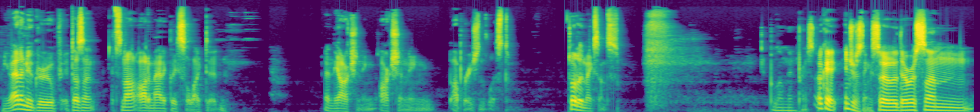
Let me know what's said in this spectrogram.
when you add a new group, it doesn't it's not automatically selected in the auctioning auctioning operations list. Totally makes sense. Below min price. Okay, interesting. So there were some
